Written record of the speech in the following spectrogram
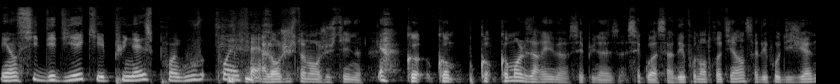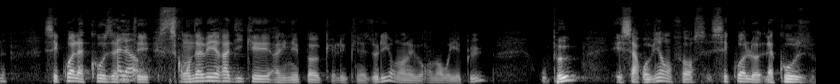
et un site dédié qui est punaise.gouv.fr. Alors justement, Justine, co- com- co- comment elles arrivent, ces punaises? C'est quoi? C'est un défaut d'entretien? C'est un défaut d'hygiène? C'est quoi la causalité? Alors, Parce qu'on avait éradiqué à une époque les punaises de lit, on n'en voyait plus, ou peu, et ça revient en force. C'est quoi le- la cause?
